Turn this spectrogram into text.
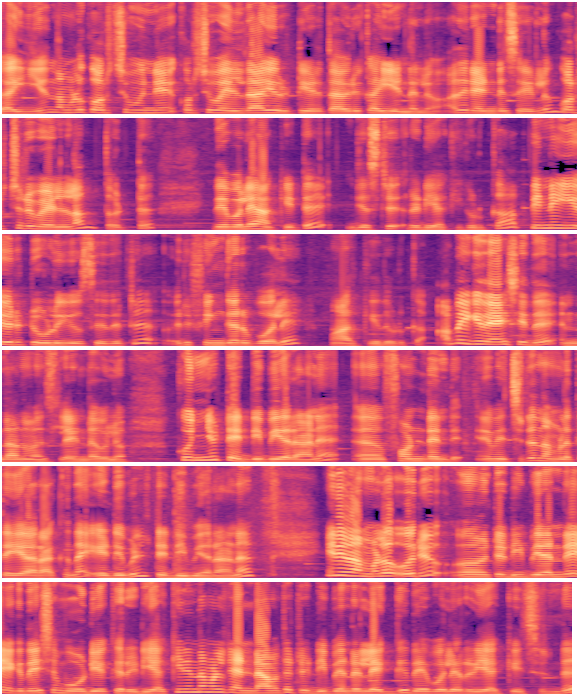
കൈയും നമ്മൾ കുറച്ച് മുന്നേ കുറച്ച് വലുതായി ഉരുട്ടിയെടുത്ത ആ ഒരു കൈ ഉണ്ടല്ലോ അത് രണ്ട് സൈഡിലും കുറച്ചൊരു വെള്ളം തൊട്ട് ഇതേപോലെ ആക്കിയിട്ട് ജസ്റ്റ് റെഡിയാക്കി കൊടുക്കുക. പിന്നെ ഈ ഒരു ടൂൾ യൂസ് ചെയ്തിട്ട് ഒരു ഫിംഗർ പോലെ മാർക്ക് ചെയ്ത് കൊടുക്കുക. അപ്പോൾ ഏകദേശം ഇത് എന്താണെന്ന് മനസ്സിലായിണ്ടാവുമല്ലോ? കുഞ്ഞു ടെഡി ബിയറാണ് ഫൊണ്ടന്റ് വെച്ചിട്ട് നമ്മൾ തയ്യാറാക്കുന്ന എഡിബിൾ ടെഡി ബിയറാണ് ഇനി നമ്മൾ ഒരു ടെഡി ബിയറിന്റെ ഏകദേശം ബോഡിയൊക്കെ റെഡിയാക്കി ഇനി നമ്മൾ രണ്ടാമത്തെ ടെഡി ബിയറിന്റെ ലെഗ് ഇതേപോലെ റെഡിയാക്കി വെച്ചിട്ടുണ്ട്.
